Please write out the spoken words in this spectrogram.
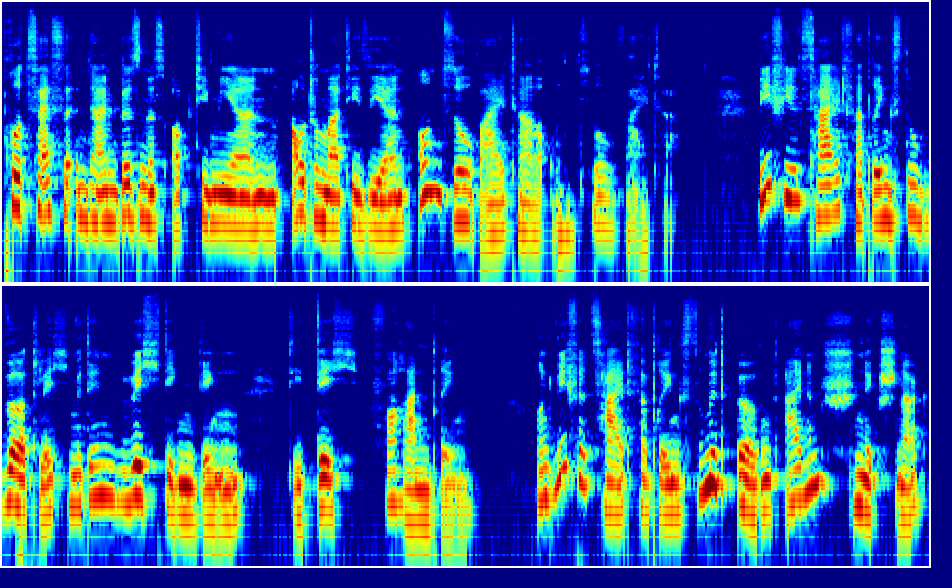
Prozesse in deinem Business optimieren, automatisieren und so weiter und so weiter. Wie viel Zeit verbringst du wirklich mit den wichtigen Dingen, die dich voranbringen? Und wie viel Zeit verbringst du mit irgendeinem Schnickschnack,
